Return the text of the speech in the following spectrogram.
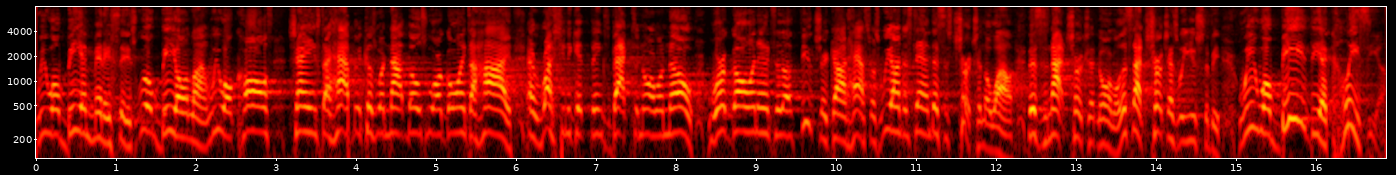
We will be in many cities. We'll be online. We will cause change to happen because we're not those who are going to hide and rushing to get things back to normal. No, we're going into the future God has for us. We understand this is church in the wild. This is not church at normal. This is not church as we used to be. We will be the ecclesia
